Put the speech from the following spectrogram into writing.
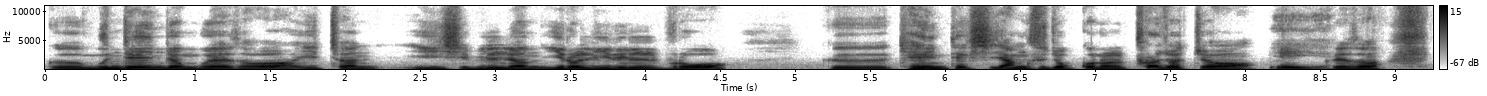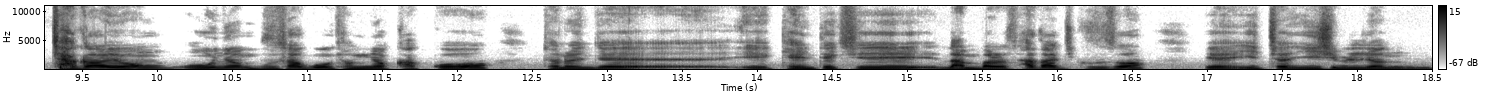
그 문재인 정부에서 2021년 1월 1일부로 그 개인 택시 양수 조건을 풀어줬죠. 예, 예. 그래서 자가용 5년 무사고 경력 갖고 저는 이제 이 개인 택시 남발을 사가지고서 예, 2021년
